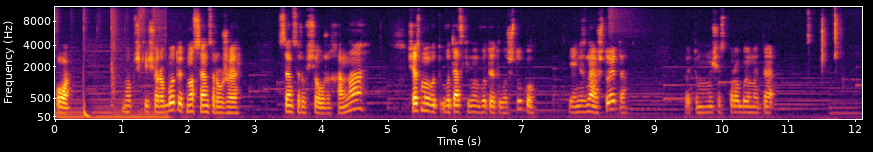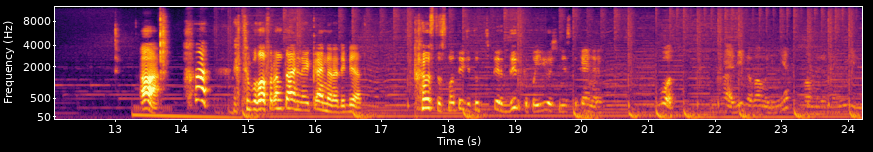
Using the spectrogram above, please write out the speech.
О, кнопочки еще работают, но сенсор уже... Сенсору все уже хана. Сейчас мы вот вытаскиваем вот эту вот штуку. Я не знаю, что это. Поэтому мы сейчас пробуем это... А! Ха! Это была фронтальная камера, ребят. Просто смотрите, тут теперь дырка появилась вместо камеры. Вот. Не знаю, видно вам или нет. Вам, наверное, не видно.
